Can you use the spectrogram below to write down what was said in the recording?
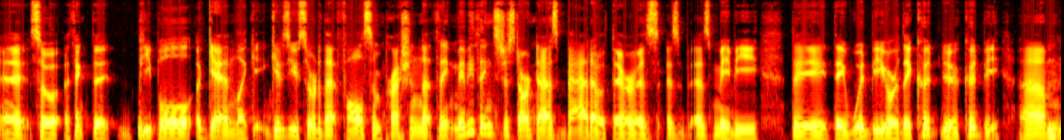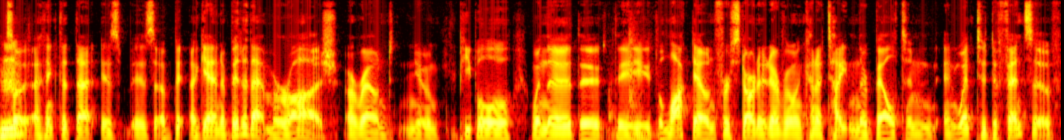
yeah. uh, so I think that people again, like it gives you sort of that false impression that they, maybe things just aren't as bad out there as as, as maybe they they would be or they could uh, could be. Um, mm-hmm. So I think that that is is a bit again a bit of that mirage around you know people when the the the, the lockdown first started, everyone kind of tightened their belt and and went to defensive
